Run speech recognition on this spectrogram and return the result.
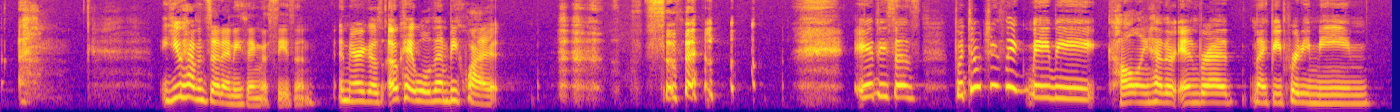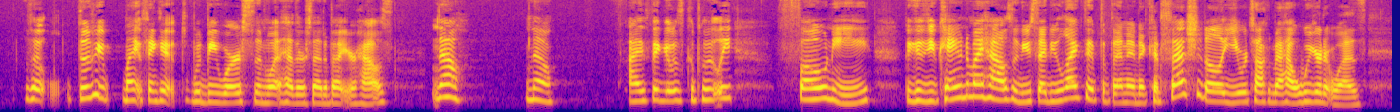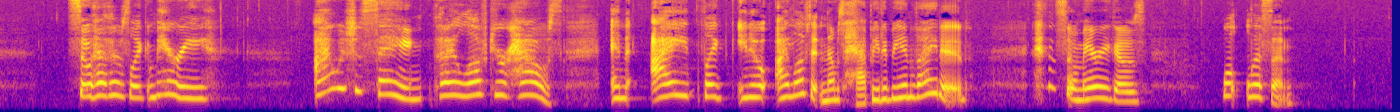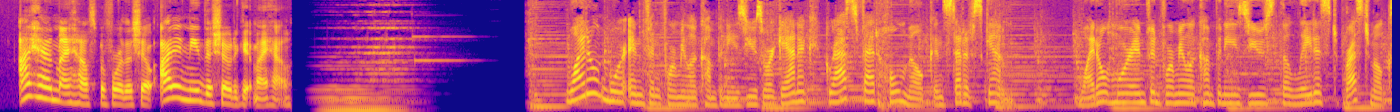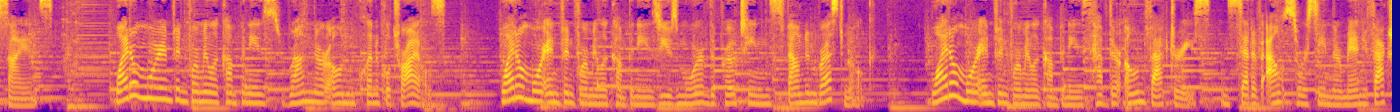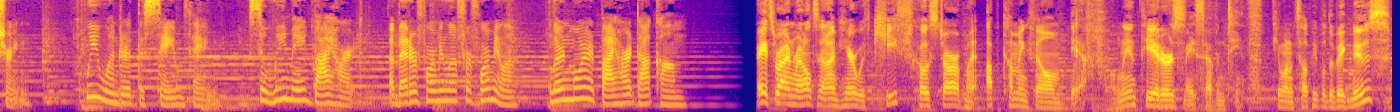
You haven't said anything this season. And Mary goes, Okay, well, then be quiet. so then Andy says, But don't you think maybe calling Heather inbred might be pretty mean? So, you might think it would be worse than what Heather said about your house? No, no. I think it was completely phony because you came to my house and you said you liked it, but then in a confessional, you were talking about how weird it was. So Heather's like, Mary, I was just saying that I loved your house. And I, like, you know, I loved it and I was happy to be invited. So Mary goes, Well, listen, I had my house before the show. I didn't need the show to get my house. Why don't more infant formula companies use organic, grass fed whole milk instead of skim? Why don't more infant formula companies use the latest breast milk science? Why don't more infant formula companies run their own clinical trials? Why don't more infant formula companies use more of the proteins found in breast milk? Why don't more infant formula companies have their own factories instead of outsourcing their manufacturing? We wondered the same thing. So we made ByHeart, a better formula for formula. Learn more at byheart.com. Hey, it's Ryan Reynolds, and I'm here with Keith, co star of my upcoming film, If, only in theaters, May 17th. Do you want to tell people the big news?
